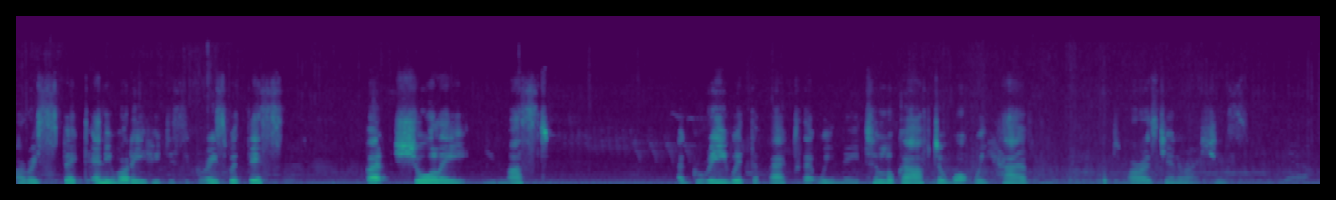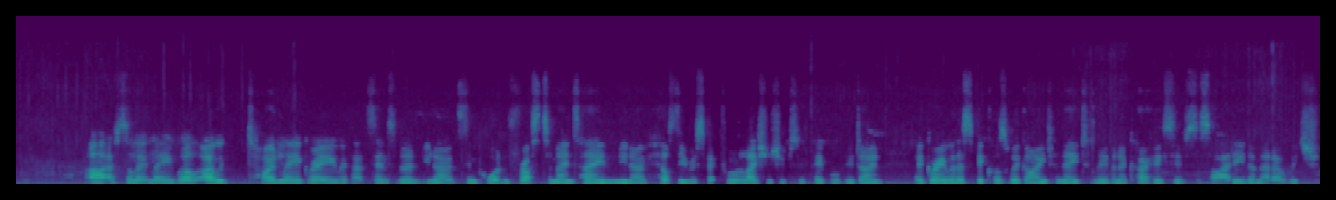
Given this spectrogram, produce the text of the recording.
I respect anybody who disagrees with this, but surely you must agree with the fact that we need to look after what we have for tomorrow's generations. Oh, absolutely. Well, I would totally agree with that sentiment. You know, it's important for us to maintain, you know, healthy, respectful relationships with people who don't agree with us because we're going to need to live in a cohesive society no matter which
